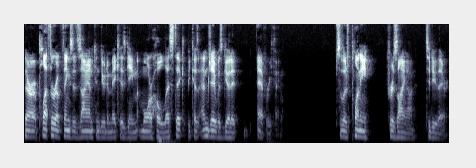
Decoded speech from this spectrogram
There are a plethora of things that Zion can do to make his game more holistic because MJ was good at everything. So there's plenty for Zion to do there.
